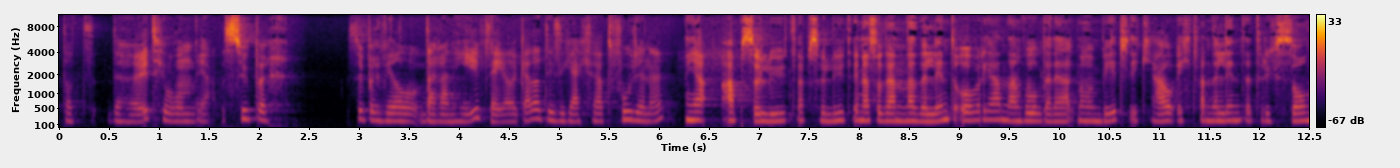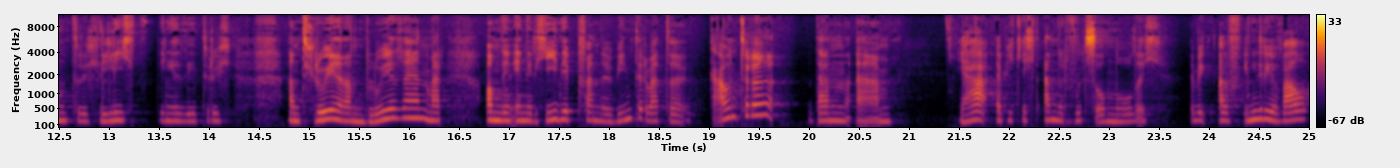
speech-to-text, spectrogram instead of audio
dat de huid gewoon ja, super superveel daaraan heeft eigenlijk, hè? dat hij zich echt gaat voeden. Hè? Ja, absoluut, absoluut. En als we dan naar de lente overgaan, dan voel ik dat eigenlijk nog een beetje. Ik hou echt van de lente, terug zon, terug licht, dingen die terug aan het groeien en aan het bloeien zijn. Maar om die energiedip van de winter wat te counteren, dan um, ja, heb ik echt ander voedsel nodig. heb ik, of in ieder geval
